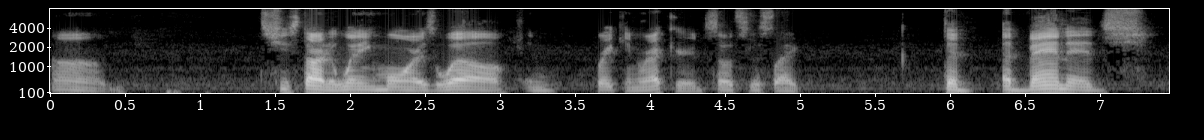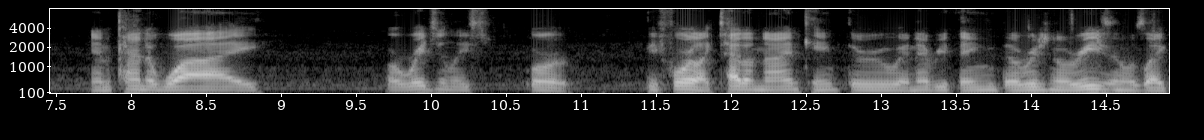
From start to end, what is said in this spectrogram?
um, she started winning more as well and breaking records. So it's just like the advantage and kind of why originally or before like Title IX came through and everything, the original reason was like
